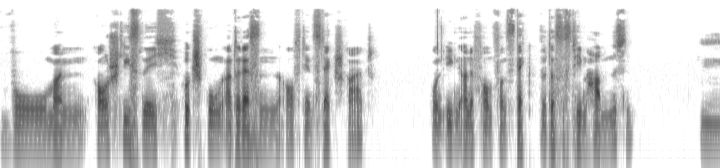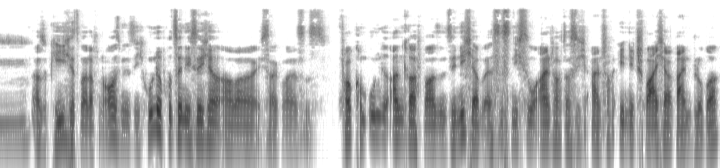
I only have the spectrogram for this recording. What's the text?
wo man ausschließlich Rücksprungadressen auf den Stack schreibt. Und irgendeine Form von Stack wird das System haben müssen. Mhm. Also gehe ich jetzt mal davon aus, mir ist nicht hundertprozentig sicher, aber ich sag mal, es ist vollkommen unangreifbar sind sie nicht, aber es ist nicht so einfach, dass ich einfach in den Speicher reinblubber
